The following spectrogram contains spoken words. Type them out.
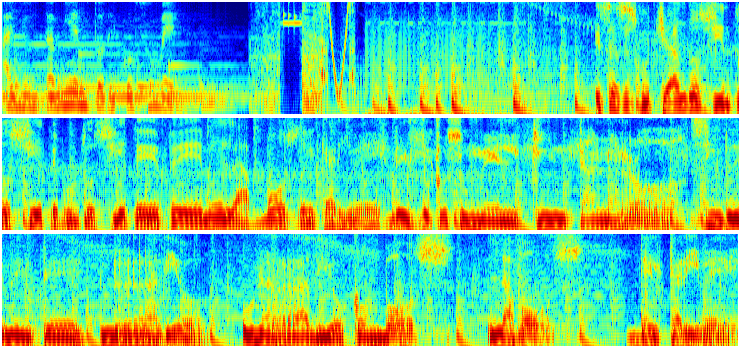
Ayuntamiento de Cozumel. Estás escuchando 107.7 FM La Voz del Caribe. Desde Cozumel, Quintana Roo. Simplemente radio. Una radio con voz. La Voz del Caribe.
